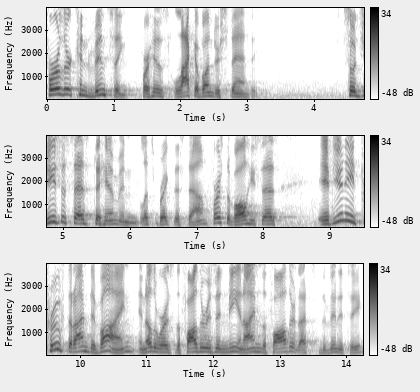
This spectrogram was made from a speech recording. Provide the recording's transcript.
further convincing for his lack of understanding. So Jesus says to him, and let's break this down. First of all, he says, if you need proof that I'm divine, in other words, the Father is in me and I'm the Father, that's divinity,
